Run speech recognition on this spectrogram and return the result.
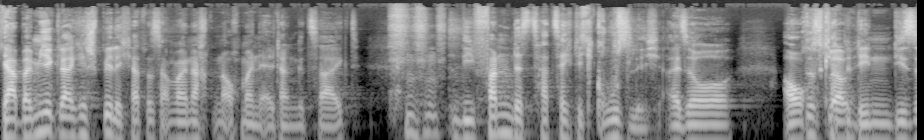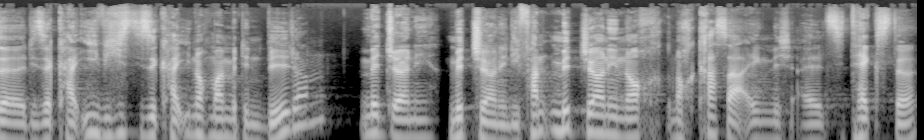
Ja, bei mir gleiches Spiel. Ich hatte das an Weihnachten auch meinen Eltern gezeigt. die fanden das tatsächlich gruselig. Also auch den, diese, diese KI, wie hieß diese KI nochmal mit den Bildern? Mit Journey. Mit Journey. Die fanden mit Journey noch, noch krasser eigentlich als die Texte.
